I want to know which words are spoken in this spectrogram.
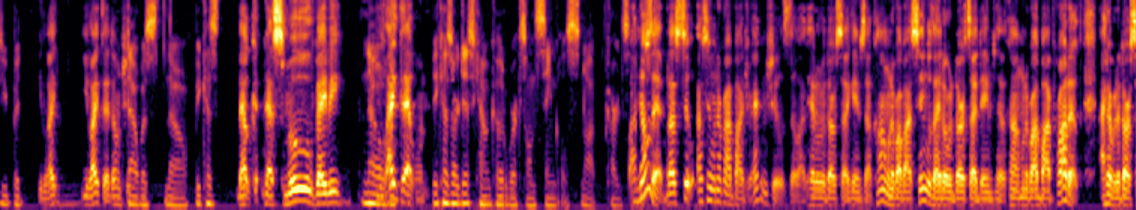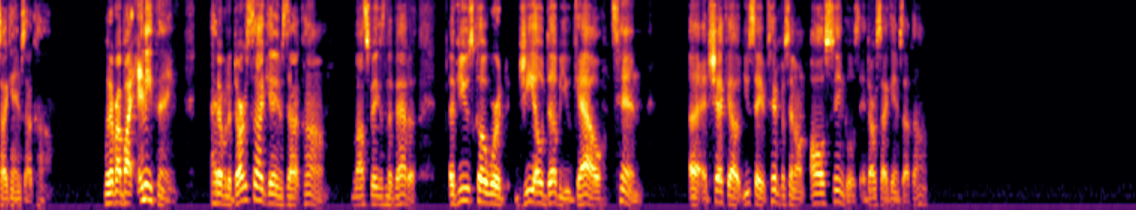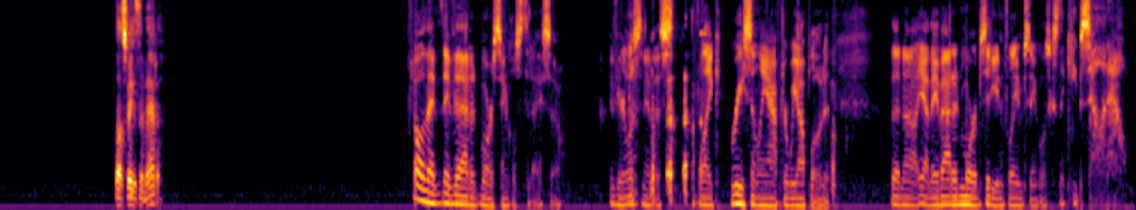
You- But You like you like that, don't you? that was no because That that's smooth, baby. no You like that one. because our discount code works on singles, not cards. I know that, but I still I say whenever I buy Dragon Shields though, I head over to DarksideGames.com. Whenever I buy singles, I head over to DarksideGames.com. Whenever I buy product, I head over to DarksideGames.com. Whenever I buy anything, I head over to DarksideGames.com, Las Vegas, Nevada. If you use code word GOW GAL ten uh, at checkout, you save ten percent on all singles at DarksideGames.com. Las Vegas, Nevada. Oh, they've they've added more singles today. So if you're listening to this like recently after we upload it, then uh, yeah, they've added more Obsidian Flame singles because they keep selling out.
